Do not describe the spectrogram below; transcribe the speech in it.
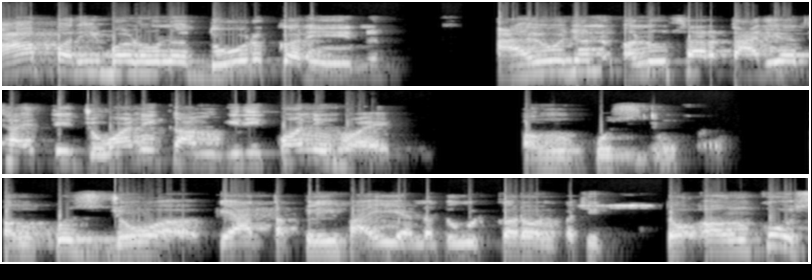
આ પરિબળોને દૂર કરીને આયોજન અનુસાર કાર્ય થાય તે જોવાની કામગીરી કોની હોય? અંકુશની હોય અંકુશ જોવો કે આ તકલીફ આવી અને દૂર કરો પછી. તો અંકુશ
